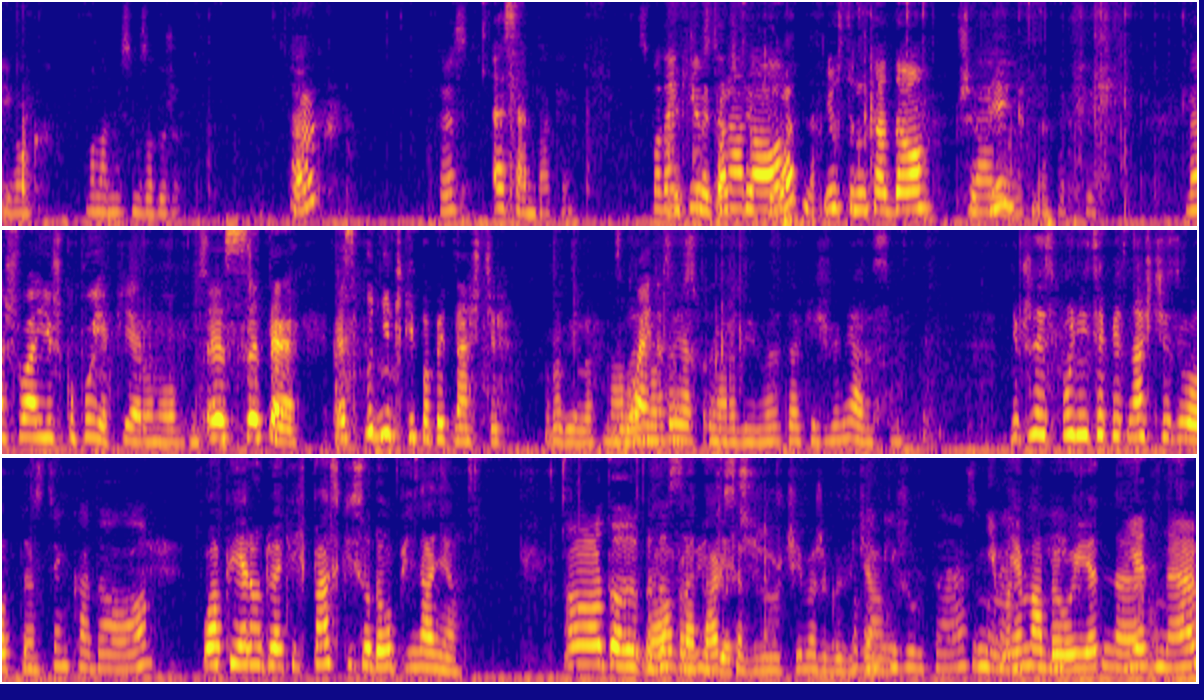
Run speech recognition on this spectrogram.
Iwonka, bo na mnie są za duże. Tak? To jest SM takie. Spodenki Justyna do... Justynka do Przepiękne. Tak Weszła i już kupuje pierun łownisty. e, z te e, spódniczki po 15 robimy. No, Fajne no to są jak to spodenki. robimy? To jakieś wymiary są. Dziewczyny, spódnice 15 zł. Justynka do... Łapierą tu jakieś paski są do upinania. O, to będę Dobra, sobie tak widzieć. sobie wrzucimy, żeby Spodenki widziały. żółte. Nie ma. spodenki. Nie ma, były jedne. Jedne.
